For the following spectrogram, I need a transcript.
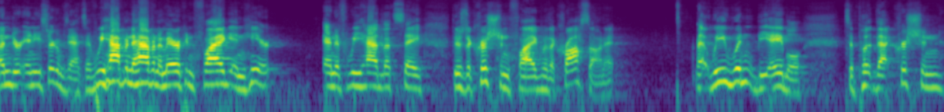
Under any circumstance. If we happen to have an American flag in here, and if we had, let's say, there's a Christian flag with a cross on it, that we wouldn't be able to put that Christian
